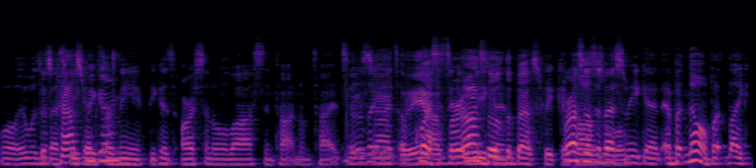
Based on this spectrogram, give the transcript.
well, it was This the best past weekend, for me because Arsenal lost and Tottenham tied. So it was like, it's, exactly. of course, yeah, it's for us it was the best weekend. for us, was the best weekend. Uh, But no, but like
